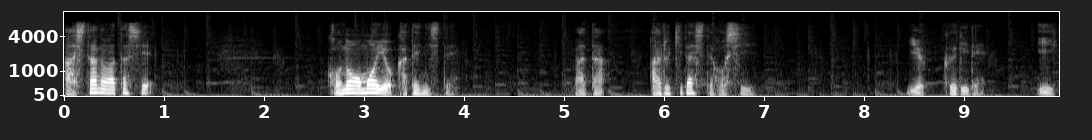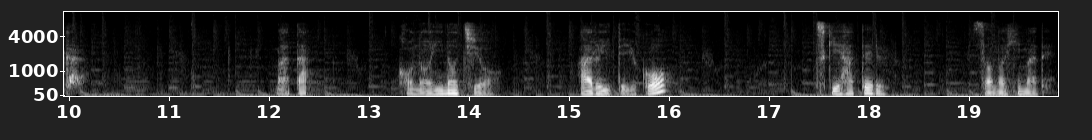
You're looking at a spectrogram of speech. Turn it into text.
明日の私へこの思いを糧にしてまた歩き出してほしい。ゆっくりでいいから。またこの命を歩いて行こう。突き果てるその日まで。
